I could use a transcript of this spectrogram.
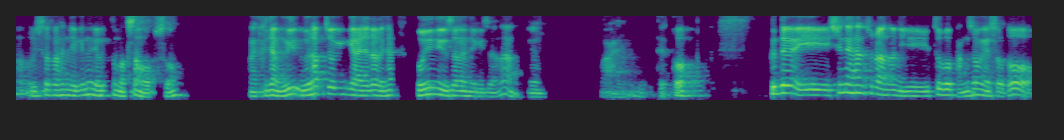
어, 의사가 한 얘기는 여기 또 막상 없어. 그냥 의, 의학적인 게 아니라 그냥 본인이 의사라는 얘기잖아. 예. 아 됐고. 근데 이 신의 한수라는 이 유튜브 방송에서도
